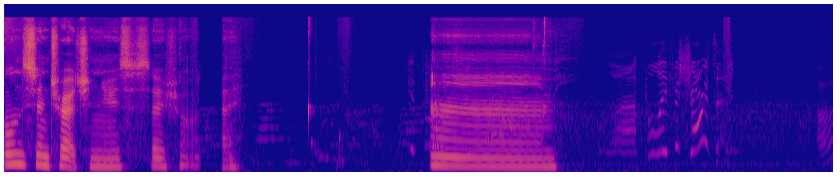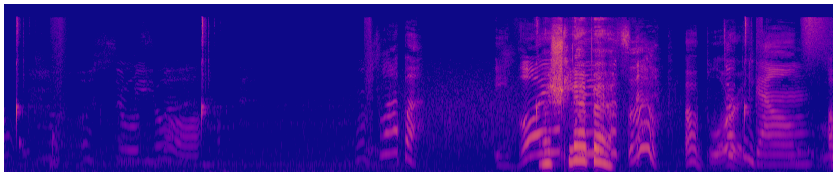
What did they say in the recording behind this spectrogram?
All this interaction use social. Okay. Um. Een slebbe. Oh, blorid. Uh,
